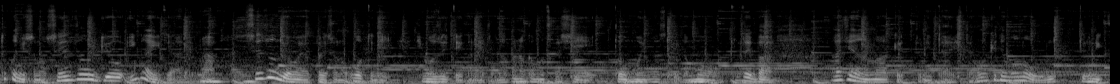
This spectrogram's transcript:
特にその製造業以外であれば製造業はやっぱりその大手に紐づいていかないとなかなか難しいと思いますけれども例えばアジアのマーケットに対して本気で物を売るっていうふうに考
